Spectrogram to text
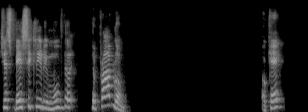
just basically remove the, the problem. Okay?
